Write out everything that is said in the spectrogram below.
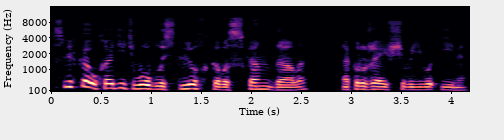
слегка уходить в область легкого скандала, окружающего его имя.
